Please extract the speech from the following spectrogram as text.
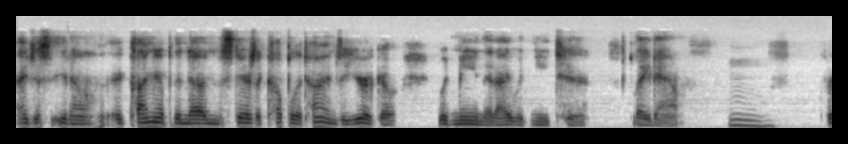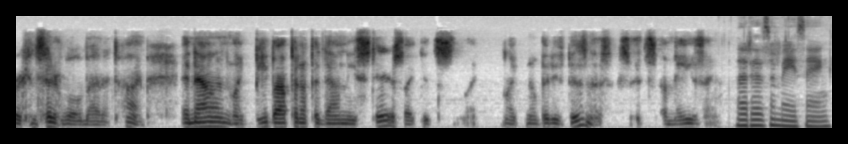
I just, you know, climbing up and down the stairs a couple of times a year ago would mean that I would need to lay down mm. for a considerable amount of time. And now I'm like bebopping up and down these stairs like it's like like nobody's business. It's, it's amazing. That is amazing.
